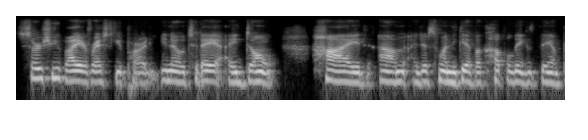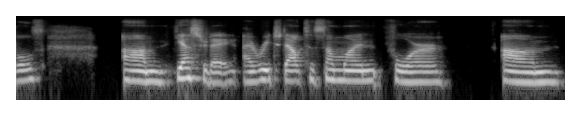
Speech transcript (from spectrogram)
search you by a rescue party. You know, today I don't hide. Um, I just want to give a couple examples. Um, yesterday, I reached out to someone for um,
